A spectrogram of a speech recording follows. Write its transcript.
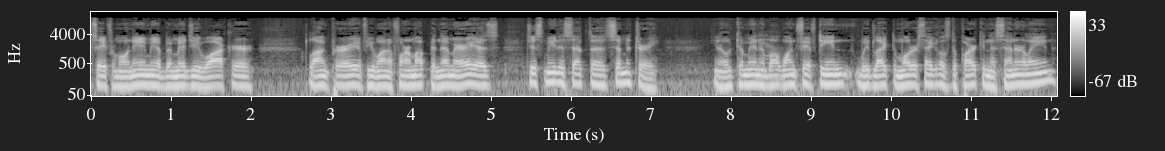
say from Onamia, Bemidji, Walker, Long Prairie, if you want to form up in them areas, just meet us at the cemetery. You know, come in Yeah. about 115. We'd like the motorcycles to park in the center lane,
